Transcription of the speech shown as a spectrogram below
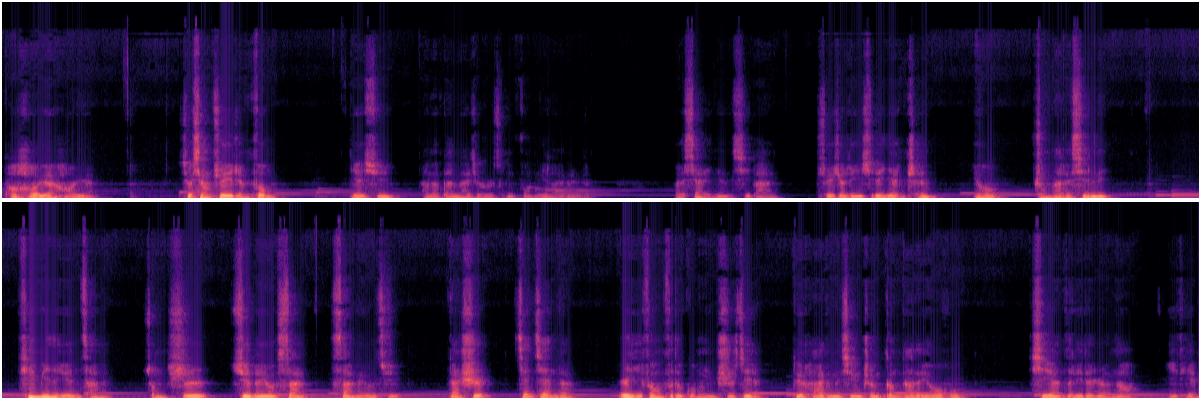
跑好远好远，就像追一阵风。也许他们本来就是从风里来的人。而下一年的期盼，随着离去的烟尘，又重在了心里。天边的云彩总是聚了又散，散了又聚。但是渐渐的，日益丰富的光影世界对孩子们形成更大的诱惑。戏园子里的热闹一天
